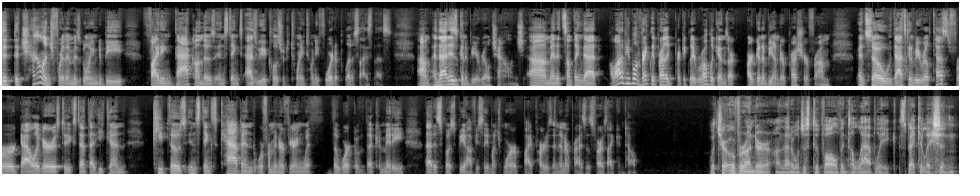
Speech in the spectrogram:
The the challenge for them is going to be fighting back on those instincts as we get closer to 2024 to politicize this. Um, and that is going to be a real challenge. Um, and it's something that a lot of people, and frankly, probably particularly Republicans, are, are going to be under pressure from. And so that's going to be a real test for Gallagher's to the extent that he can keep those instincts cabined or from interfering with the work of the committee that is supposed to be obviously much more bipartisan enterprise as far as I can tell. What's your over under on that? It will just devolve into lab leak speculation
